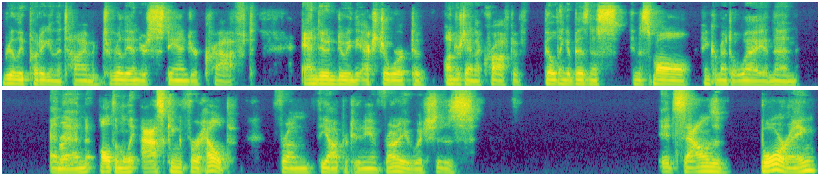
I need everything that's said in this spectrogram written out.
really putting in the time to really understand your craft and doing doing the extra work to understand the craft of building a business in a small incremental way and then and right. then ultimately asking for help from the opportunity in front of you which is it sounds boring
